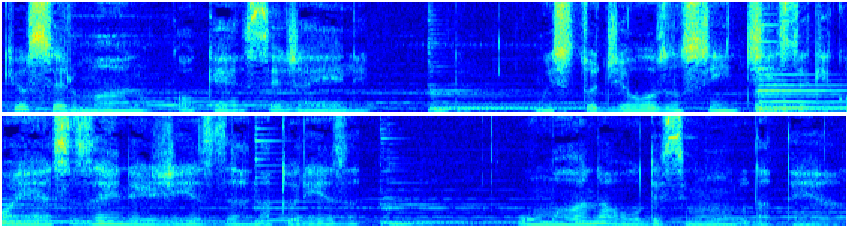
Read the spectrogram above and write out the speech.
que o ser humano, qualquer seja ele, um estudioso, um cientista que conhece as energias da natureza humana ou desse mundo da Terra.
